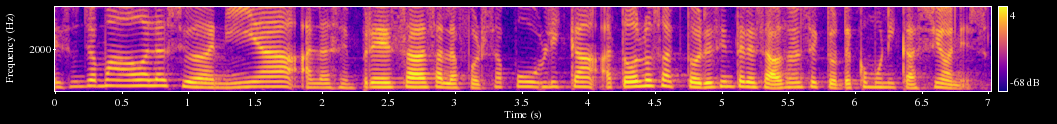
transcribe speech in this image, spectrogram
Es un llamado a la ciudadanía, a las empresas, a la fuerza pública, a todos los actores interesados en el sector de comunicaciones.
